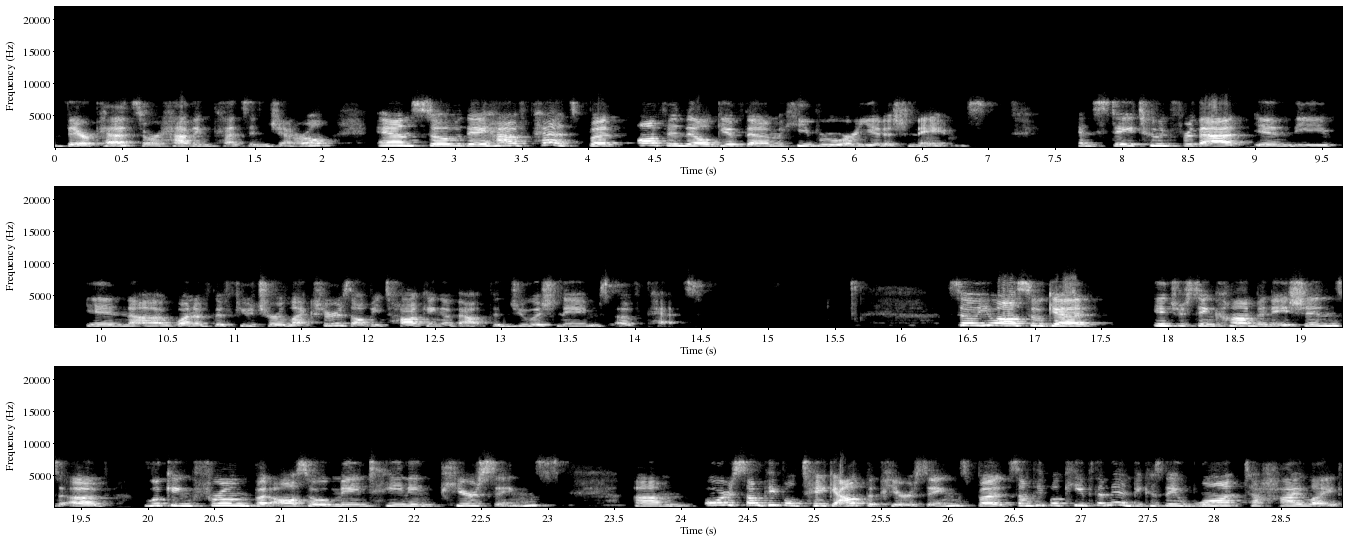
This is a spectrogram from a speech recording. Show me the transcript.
their pets or having pets in general. And so they have pets, but often they'll give them Hebrew or Yiddish names. And stay tuned for that in the in uh, one of the future lectures. I'll be talking about the Jewish names of pets. So you also get interesting combinations of looking frum, but also maintaining piercings. Um, or some people take out the piercings, but some people keep them in because they want to highlight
